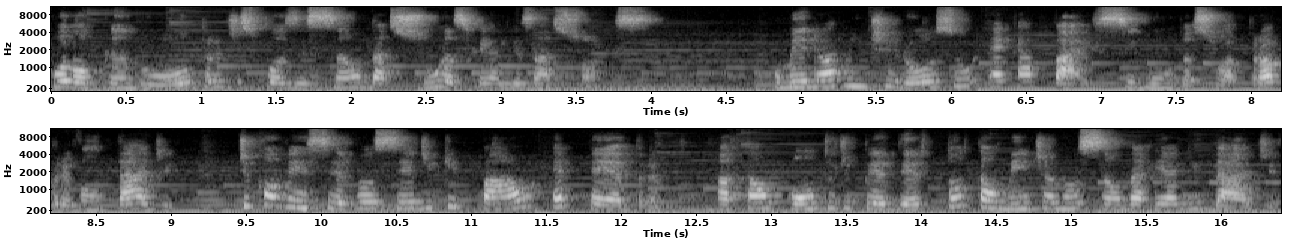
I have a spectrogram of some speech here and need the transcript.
colocando o outro à disposição das suas realizações. O melhor mentiroso é capaz, segundo a sua própria vontade, de convencer você de que pau é pedra, a tal ponto de perder totalmente a noção da realidade,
